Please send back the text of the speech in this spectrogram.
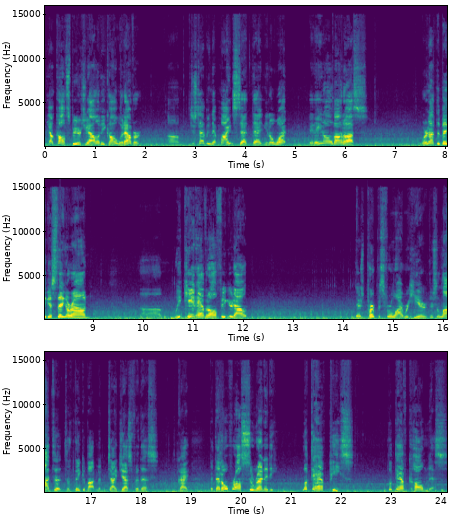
you know, call it spirituality, call it whatever. Um, just having that mindset that, you know what, it ain't all about us we're not the biggest thing around. Um, we can't have it all figured out. There's purpose for why we're here. There's a lot to, to think about and to digest for this. Okay? But that overall serenity. Look to have peace. Look to have calmness.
